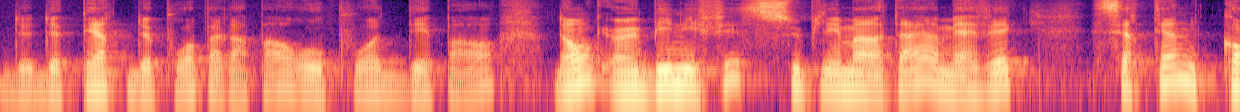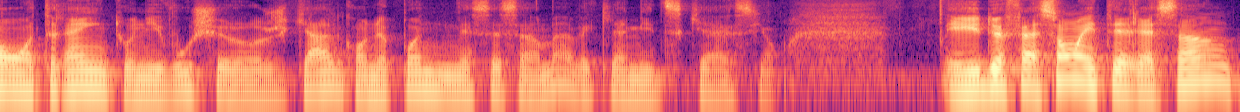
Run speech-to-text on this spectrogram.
de, de, perte de poids par rapport au poids de départ. Donc, un bénéfice supplémentaire, mais avec certaines contraintes au niveau chirurgical qu'on n'a pas nécessairement avec la médication. Et de façon intéressante,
